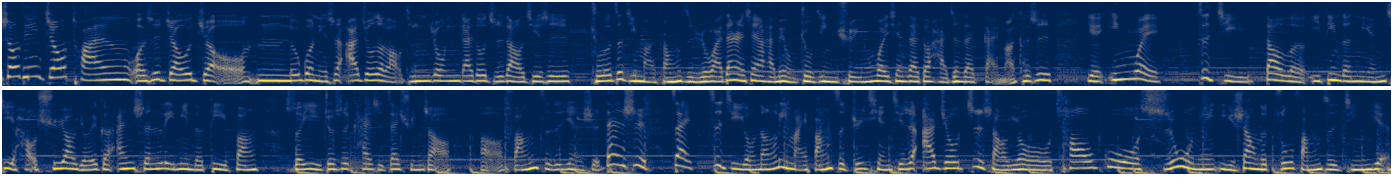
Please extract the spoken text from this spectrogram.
收听啾团，我是啾啾。嗯，如果你是阿啾的老听众，应该都知道，其实除了自己买房子之外，当然现在还没有住进去，因为现在都还正在改嘛。可是也因为。自己到了一定的年纪，好需要有一个安身立命的地方，所以就是开始在寻找呃房子这件事。但是在自己有能力买房子之前，其实阿啾至少有超过十五年以上的租房子经验。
